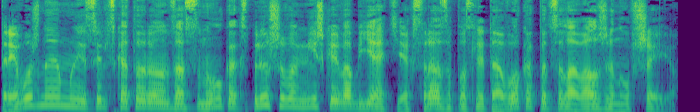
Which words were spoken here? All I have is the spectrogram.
Тревожная мысль, с которой он заснул, как с плюшевым мишкой в объятиях, сразу после того, как поцеловал жену в шею.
